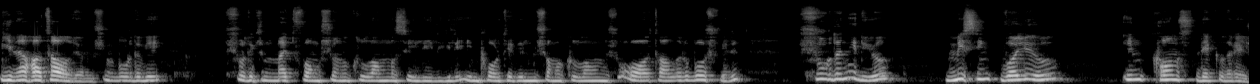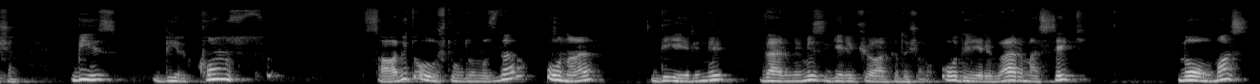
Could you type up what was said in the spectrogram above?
Yine hata alıyorum. Şimdi burada bir şuradaki met fonksiyonu kullanması ile ilgili import edilmiş ama kullanılmış o hataları boş verin. Şurada ne diyor? Missing value in const declaration. Biz bir const sabit oluşturduğumuzda ona değerini vermemiz gerekiyor arkadaşım. O değeri vermezsek ne olmaz?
